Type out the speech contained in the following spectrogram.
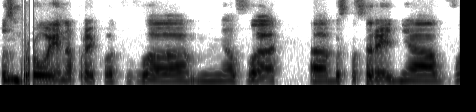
зброї, наприклад, в, в безпосередньо в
